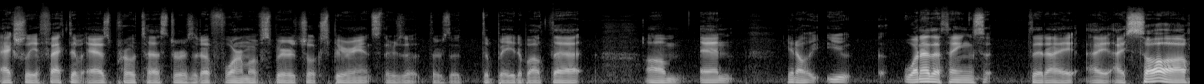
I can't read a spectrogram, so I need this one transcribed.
actually effective as protest, or is it a form of spiritual experience? There's a there's a debate about that, um, and you know, you one of the things that I, I, I saw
